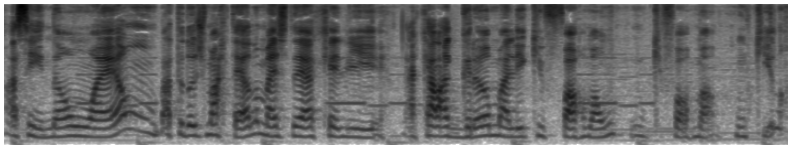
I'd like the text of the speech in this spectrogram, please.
Assim, não é um batedor de martelo, mas é aquele, aquela grama ali que forma um, que forma um quilo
